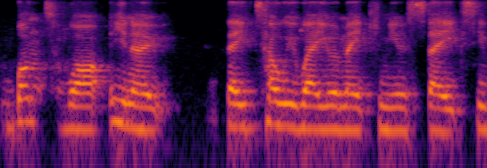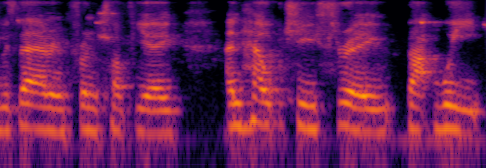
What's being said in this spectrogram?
one to what, you know, they tell you where you were making your mistakes. He was there in front of you and helped you through that week,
